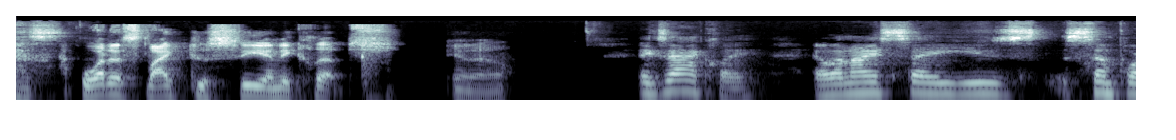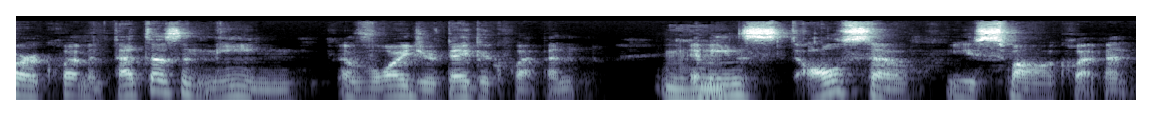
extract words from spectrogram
Yes. what it's like to see an eclipse. You know. Exactly. And when I say use simpler equipment, that doesn't mean avoid your big equipment. It Mhm. means also use small equipment.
